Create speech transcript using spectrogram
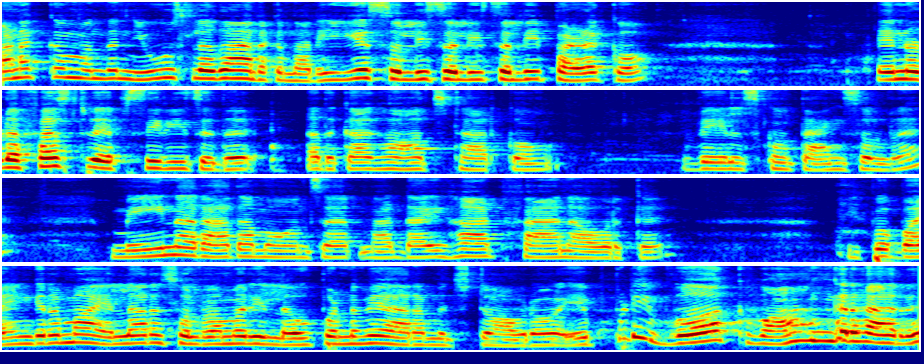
வணக்கம் வந்து நியூஸில் தான் எனக்கு நிறைய சொல்லி சொல்லி சொல்லி பழக்கம். என்னோடய ஃபர்ஸ்ட் வெப் சீரிஸ் இது. அதுக்காக ஹாட் ஸ்டார்க்கும் வேல்ஸ்க்கும் தேங்க்ஸ் சொல்கிறேன் மெயினாக ராதாமோகன் சார். நான் டை ஹார்ட் ஃபேன் அவருக்கு. இப்போ பயங்கரமாக எல்லாரும் சொல்கிற மாதிரி லவ் பண்ணவே ஆரம்பிச்சிட்டோம். அவரோ எப்படி ஒர்க் வாங்குறாரு?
